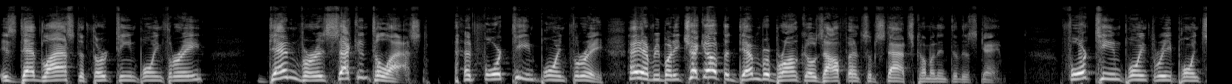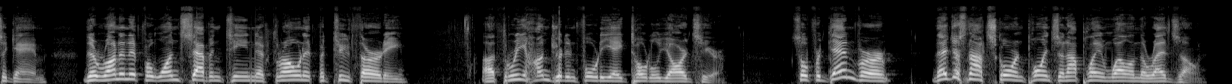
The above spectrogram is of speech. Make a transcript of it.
is dead last at 13.3. Denver is second to last at 14.3. Hey, everybody, check out the Denver Broncos offensive stats coming into this game 14.3 points a game. They're running it for 117, they're throwing it for 230, uh, 348 total yards here. So for Denver, they're just not scoring points. They're not playing well in the red zone.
